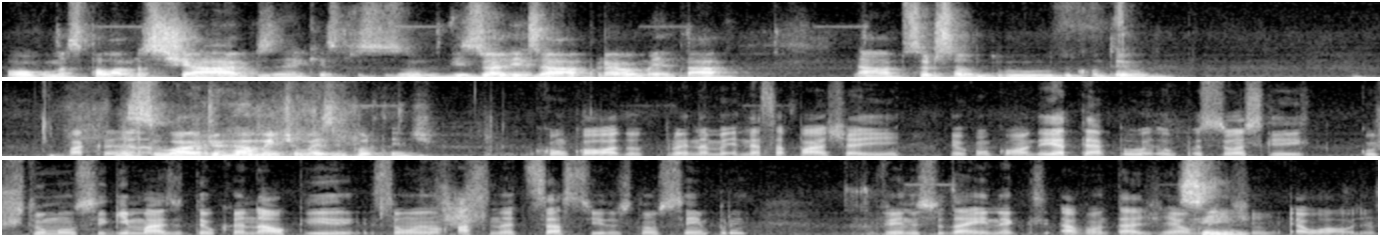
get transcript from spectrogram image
ou algumas palavras-chave, né, que as pessoas vão visualizar para aumentar a absorção do, do conteúdo. Bacana. Mas o áudio realmente é o mais importante. Concordo. Nessa parte aí, eu concordo. E até por pessoas que costumam seguir mais o teu canal, que são assinantes assíduos, estão sempre vendo isso daí, né? Que a vantagem realmente Sim. é o áudio.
